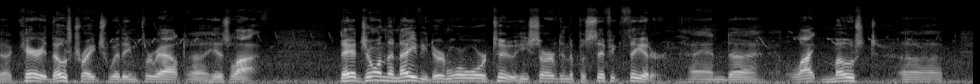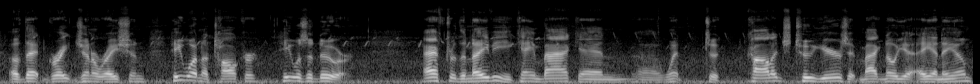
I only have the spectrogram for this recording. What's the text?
uh, carried those traits with him throughout uh, his life. Dad joined the Navy during World War II. He served in the Pacific Theater, and uh, like most uh, of that great generation, he wasn't a talker, he was a doer. After the Navy, he came back and went to college, two years at Magnolia A&M,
